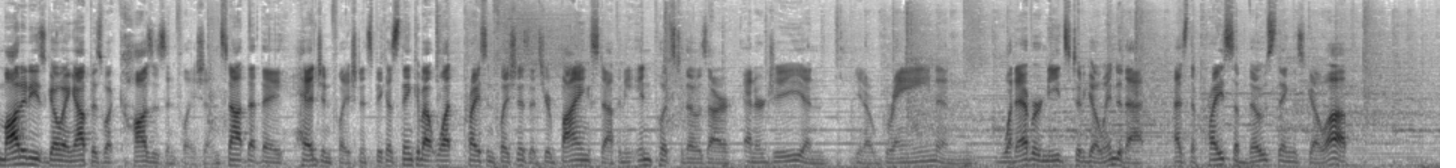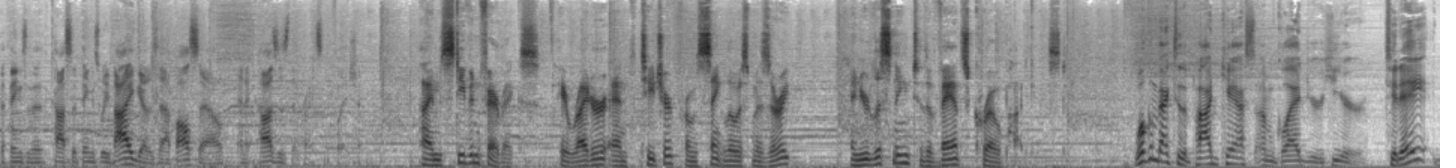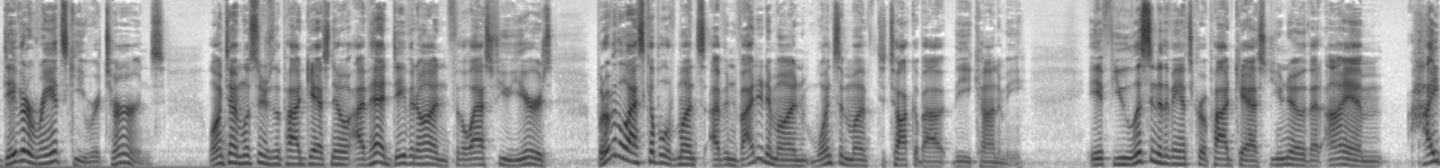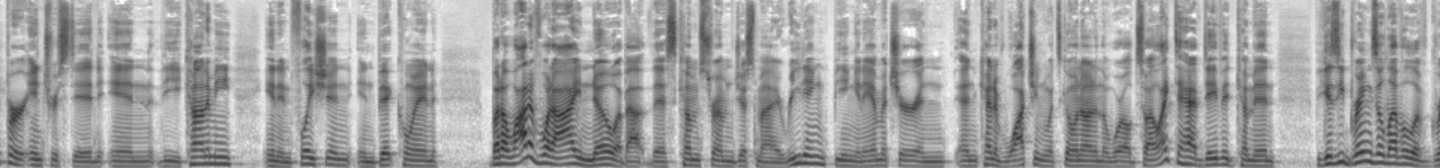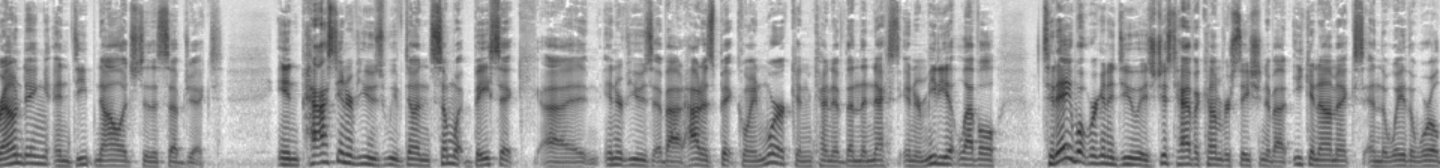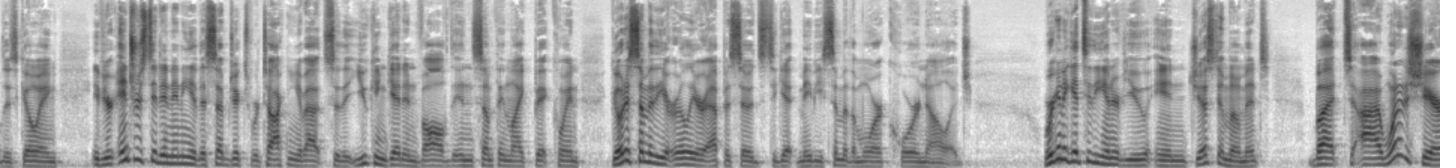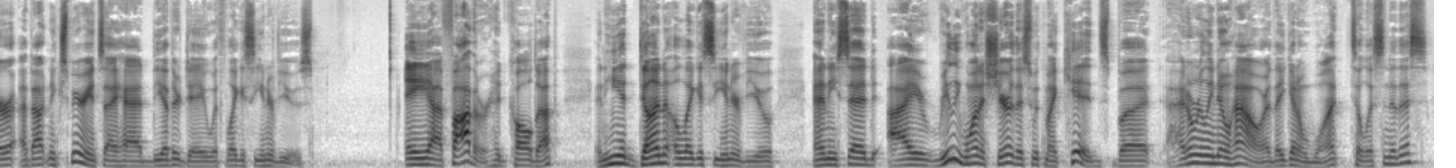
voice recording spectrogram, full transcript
commodities going up is what causes inflation. It's not that they hedge inflation. It's because think about what price inflation is. It's you're buying stuff, and the inputs to those are energy and you know grain and whatever needs to go into that. As the price of those things go up, the things the cost of things we buy goes up also, and it causes the price inflation. I'm Stephen Fairbanks, a writer and teacher from St. Louis, Missouri, and you're listening to the Vance Crowe podcast. Welcome back to the podcast. I'm glad you're here. Today, David Oransky returns. Longtime listeners of the podcast know I've had David on for the last few years, but over the last couple of months, I've invited him on once a month to talk about the economy. If you listen to the Vance Crowe podcast, you know that I am hyper interested in the economy, in inflation, in Bitcoin. But a lot of what I know about this comes from just my reading, being an amateur, and, and kind of watching what's going on in the world. So I like to have David come in because he brings a level of grounding and deep knowledge to the subject. In past interviews, we've done somewhat basic uh, interviews about how does Bitcoin work and kind of then the next intermediate level. Today, what we're going to do is just have a conversation about economics and the way the world is going if you're interested in any of the subjects we're talking about so that you can get involved in something like Bitcoin, go to some of the earlier episodes to get maybe some of the more core knowledge. We're going to get to the interview in just a moment, but I wanted to share about an experience I had the other day with Legacy Interviews. A uh, father had called up and he had done a Legacy interview and he said, I really want to share this with my kids, but I don't really know how. Are they going to want to listen to this?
